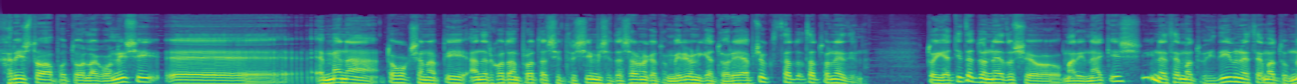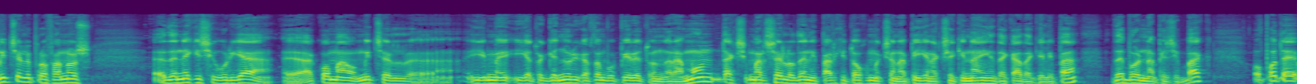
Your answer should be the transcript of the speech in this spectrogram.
Χρήστο από το Λαγονίσι, ε, εμένα το έχω ξαναπεί, αν ερχόταν πρόταση 3,5-4 εκατομμυρίων για το Ρέαψουκ, θα, θα τον έδινα. Το γιατί δεν τον έδωσε ο Μαρινάκης είναι θέμα του ιδίου, είναι θέμα του Μίτσελ. Προφανώς ε, δεν έχει σιγουριά ε, ακόμα ο Μίτσελ ε, για τον καινούριο αυτό που πήρε τον Ραμόν. Εντάξει, Μαρσέλο δεν υπάρχει, το έχουμε ξαναπεί για να ξεκινάει η δεκάδα κλπ. Δεν μπορεί να παίζει μπακ. Οπότε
